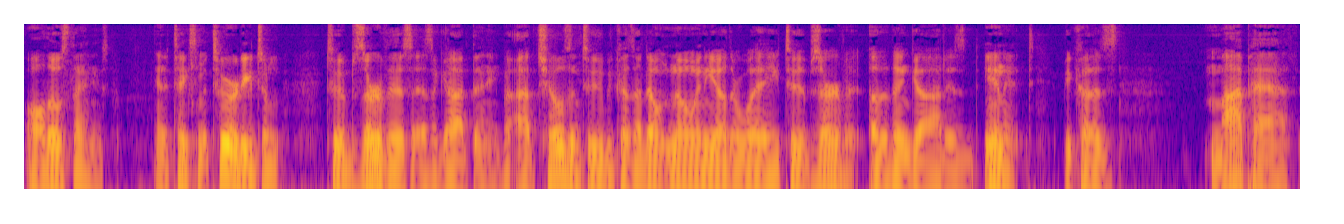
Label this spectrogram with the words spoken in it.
all those things. And it takes maturity to to observe this as a God thing, but I've chosen to because I don't know any other way to observe it other than God is in it because my path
